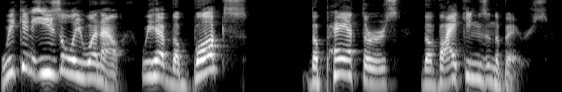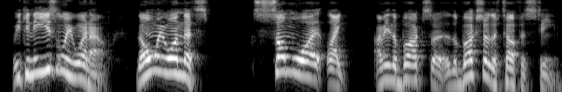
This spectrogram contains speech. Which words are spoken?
We can easily win out. We have the Bucks, the Panthers, the Vikings, and the Bears. We can easily win out. The only one that's somewhat like I mean the Bucks are the Bucks are the toughest team.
